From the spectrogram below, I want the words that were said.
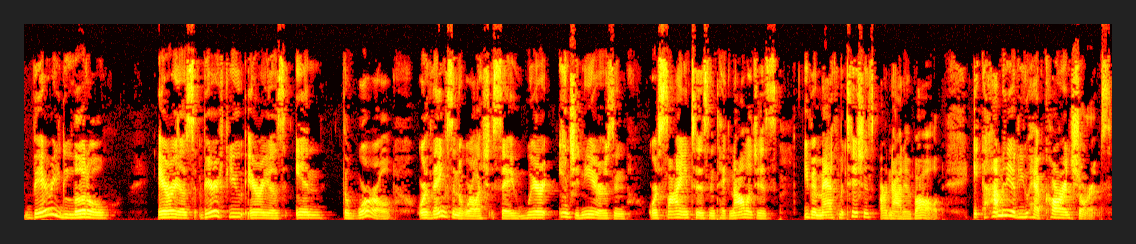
very little areas, very few areas in the world or things in the world, I should say, where engineers and or scientists and technologists, even mathematicians, are not involved. How many of you have car insurance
